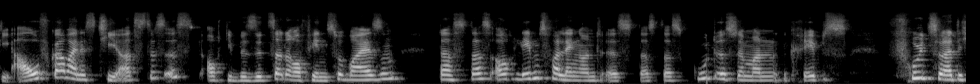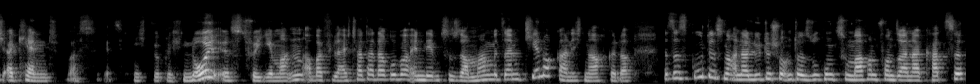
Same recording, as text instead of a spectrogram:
die Aufgabe eines Tierarztes ist, auch die Besitzer darauf hinzuweisen, dass das auch lebensverlängernd ist, dass das gut ist, wenn man Krebs frühzeitig erkennt, was jetzt nicht wirklich neu ist für jemanden, aber vielleicht hat er darüber in dem Zusammenhang mit seinem Tier noch gar nicht nachgedacht. Dass es gut ist, eine analytische Untersuchung zu machen von seiner Katze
